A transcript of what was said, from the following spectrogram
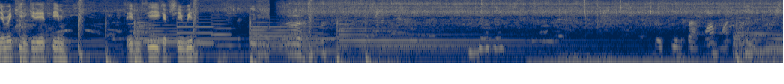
ยังไม่กินกินไอติม เต็มที่กับชีวิตเดี๋ยวกินปากว่าหมาทำไม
